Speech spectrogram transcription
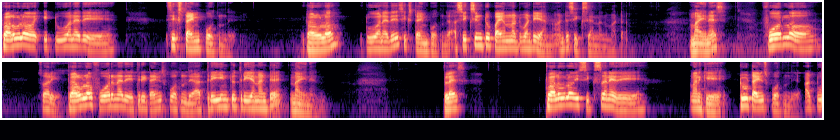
ట్వెల్వ్లో ఈ టూ అనేది సిక్స్ టైం పోతుంది. ట్వెల్వ్లో టూ అనేది సిక్స్ టైం పోతుంది. ఆ సిక్స్ ఇంటూ పై ఉన్నటువంటి ఎన్ అంటే సిక్స్ ఎన్ అనమాట మైనస్ ఫోర్లో సారీ ట్వెల్వ్లో ఫోర్ అనేది త్రీ టైమ్స్ పోతుంది. ఆ త్రీ ఇంటూ త్రీ ఎన్ అంటే నైన్ ఎన్ ప్లస్ ట్వెల్వ్లో ఈ సిక్స్ అనేది మనకి టూ టైమ్స్ పోతుంది. ఆ టూ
